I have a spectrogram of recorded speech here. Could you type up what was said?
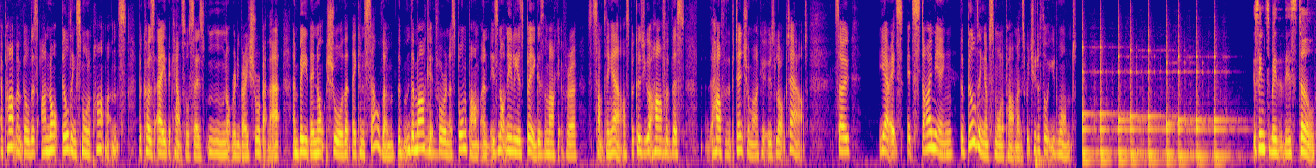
apartment builders are not building small apartments because A, the council says, mm, not really very sure about that, and B, they're not sure that they can sell them. The, the market mm. for an, a small apartment is not nearly as big as the market for a, something else because you've got half of this, half of the potential market who's locked out. So, yeah, it's, it's stymieing the building of small apartments, which you'd have thought you'd want. It seems to me that there's still,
